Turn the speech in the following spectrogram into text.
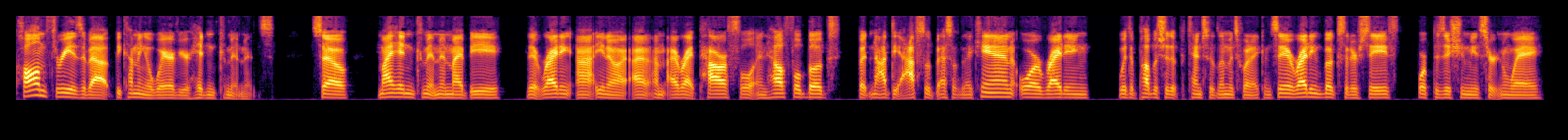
Column three is about becoming aware of your hidden commitments. So my hidden commitment might be that writing, uh, you know, I, I, write powerful and helpful books, but not the absolute best one I can, or writing with a publisher that potentially limits what I can say, or writing books that are safe or position me a certain way,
